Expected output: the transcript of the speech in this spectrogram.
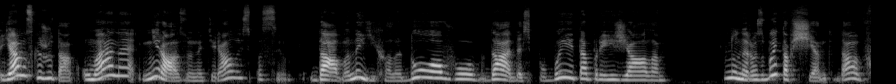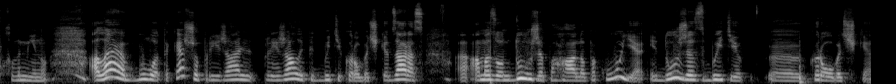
Я вам скажу так: у мене ні разу не тірялись посилки. Да, вони їхали довго, да, десь побита приїжджала. Ну, не розбита вщент, да, в хламіну. Але було таке, що приїжджали, приїжджали підбиті коробочки. От зараз е, Amazon дуже погано пакує і дуже збиті е, коробочки.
